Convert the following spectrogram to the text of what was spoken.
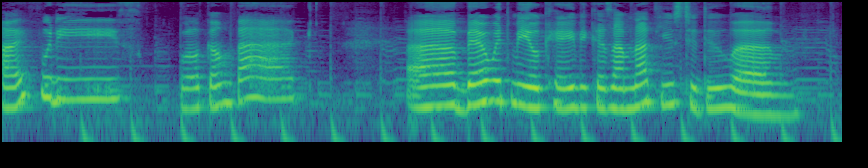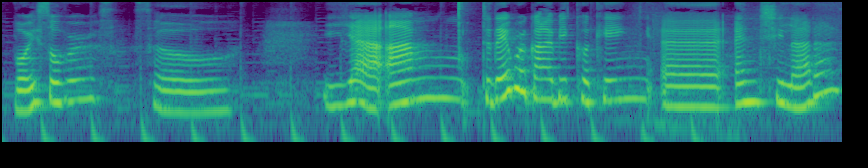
Hi foodies! Welcome back! Uh, bear with me, okay, because I'm not used to do um, voiceovers. So yeah, um, today we're gonna be cooking uh, enchiladas.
